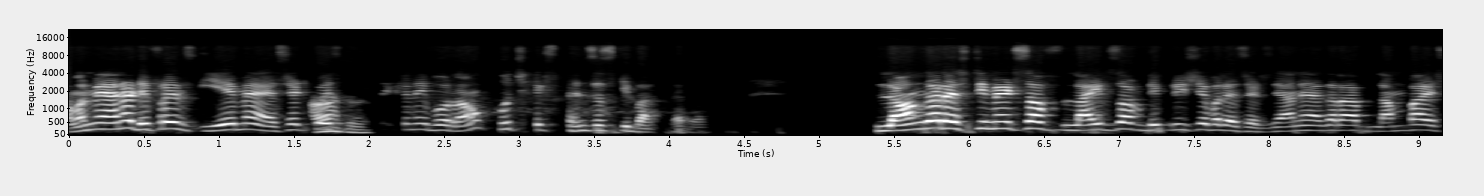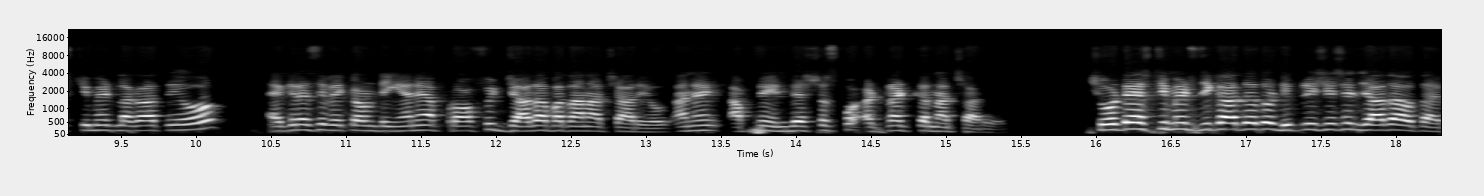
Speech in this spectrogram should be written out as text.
समझ में आया ना डिफरेंस ये मैं एसेट को हाँ, हाँ। नहीं बोल रहा हूँ कुछ एक्सपेंसेस की बात कर रहा हूँ longer estimates of life of depreciable assets यानी अगर आप लंबा एस्टिमेट लगाते हो एग्रेसिव अकाउंटिंग यानी आप प्रॉफिट ज्यादा बताना चाह रहे हो यानी अपने इन्वेस्टर्स को अट्रैक्ट करना चाह रहे हो छोटे एस्टिमेट दिखाते हो तो डिप्रिशिएशन ज्यादा होता है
